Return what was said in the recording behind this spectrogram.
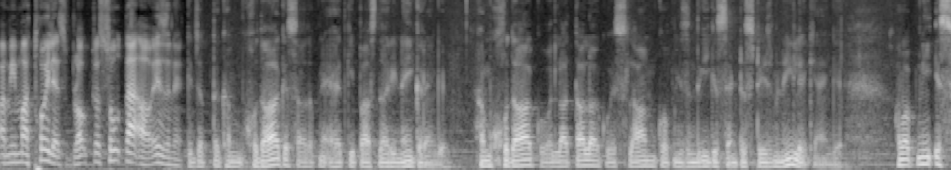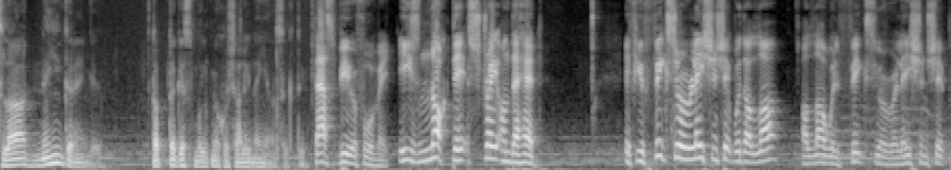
I mean, my toilet's blocked. Just sort that out, isn't it? कि जब तक हम खुदा के साथ अपने अहद की पासदारी नहीं करेंगे हम खुदा को अल्लाह ताला को इस्लाम को अपनी ज़िंदगी के सेंटर स्टेज में नहीं लेके आएंगे हम अपनी इसलाह नहीं करेंगे तब तक इस मुल्क में खुशहाली नहीं आ सकती That's beautiful, mate. He's knocked it straight on the head. If you fix your relationship with Allah, Allah will fix your relationship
